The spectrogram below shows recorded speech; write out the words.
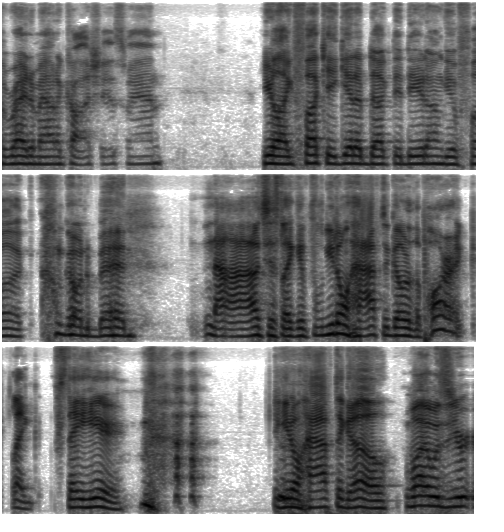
the right amount of cautious, man. You're like, fuck it, get abducted, dude. I don't give a fuck. I'm going to bed. nah, it's just like if you don't have to go to the park, like stay here. you don't have to go. Why was your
